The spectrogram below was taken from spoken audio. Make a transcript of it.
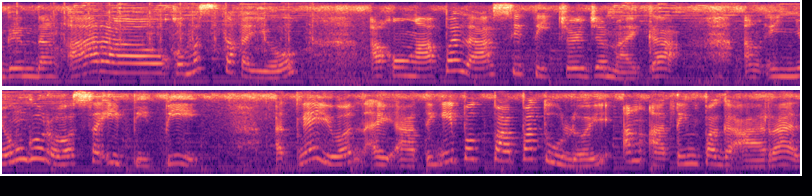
Magandang araw! Kumusta kayo? Ako nga pala si Teacher Jamaica, ang inyong guro sa EPP. At ngayon ay ating ipagpapatuloy ang ating pag-aaral.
